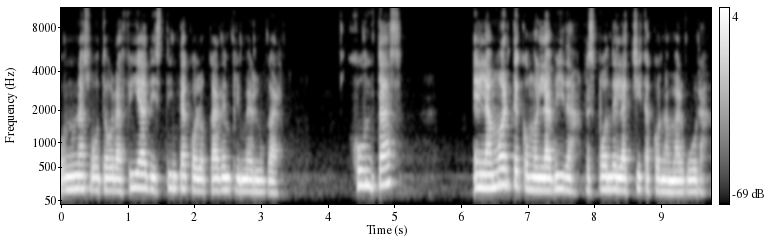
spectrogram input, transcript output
con una fotografía distinta colocada en primer lugar. Juntas, en la muerte como en la vida, responde la chica con amargura.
